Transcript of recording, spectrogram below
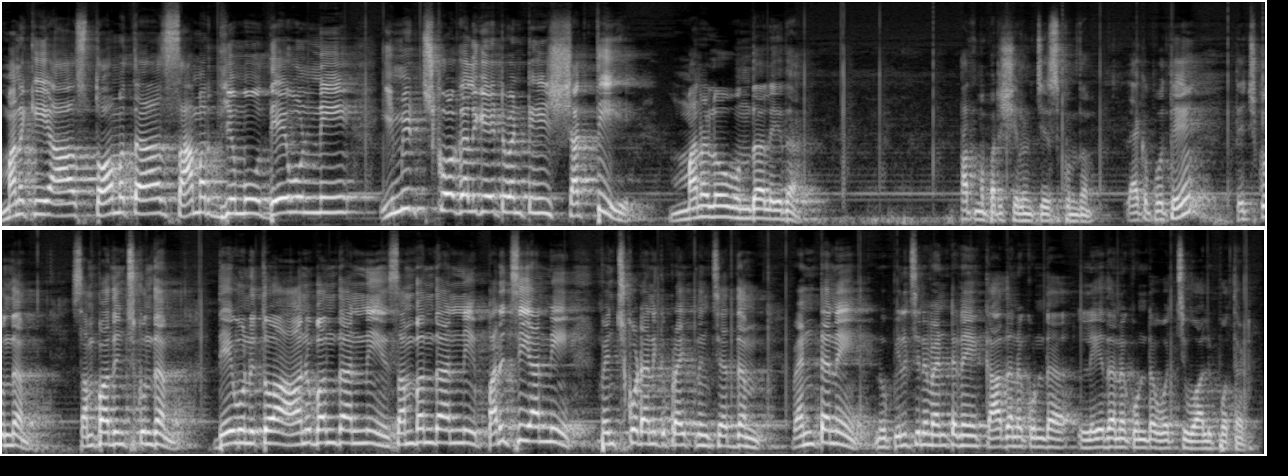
మనకి ఆ స్తోమత సామర్థ్యము దేవుణ్ణి ఇమిడ్చుకోగలిగేటువంటి శక్తి మనలో ఉందా లేదా? ఆత్మ పరిశీలన చేసుకుందాం. లేకపోతే తెచ్చుకుందాం సంపాదించుకుందాం. దేవునితో ఆ అనుబంధాన్ని సంబంధాన్ని పరిచయాన్ని పెంచుకోవడానికి ప్రయత్నం చేద్దాం. వెంటనే నువ్వు పిలిచిన వెంటనే కాదనకుండా లేదనకుండా వచ్చి వాలిపోతాడు.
